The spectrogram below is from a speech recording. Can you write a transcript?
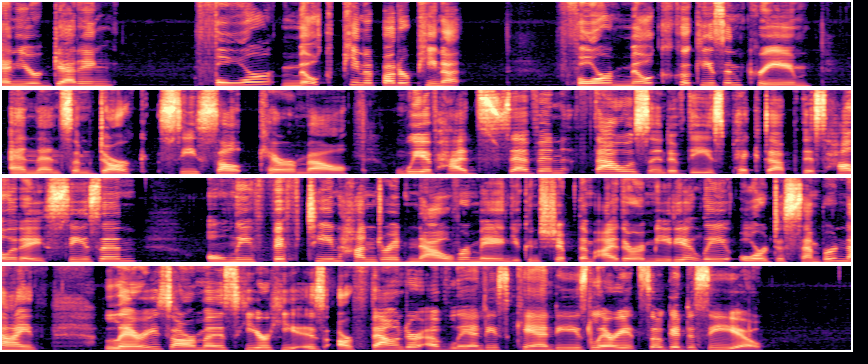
And you're getting four milk peanut butter peanut, four milk cookies and cream, and then some dark sea salt caramel. We have had 7,000 of these picked up this holiday season. Only 1,500 now remain. You can ship them either immediately or December 9th. Larry Szrama is here. He is our founder of Landies Candies. Larry, it's so good to see you.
